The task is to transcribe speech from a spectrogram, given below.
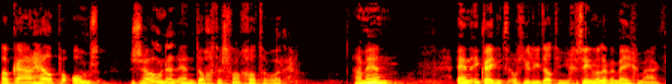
elkaar helpen om zonen en dochters van God te worden. Amen. En ik weet niet of jullie dat in je gezin wel hebben meegemaakt,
